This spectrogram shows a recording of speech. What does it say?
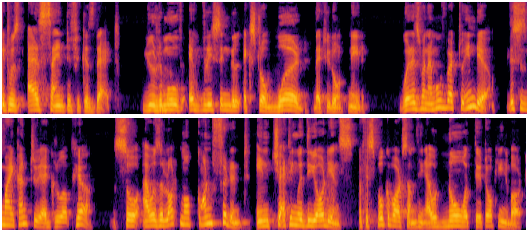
It was as scientific as that. You remove every single extra word that you don't need. Whereas when I moved back to India, this is my country. I grew up here. So I was a lot more confident in chatting with the audience. If they spoke about something, I would know what they're talking about.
